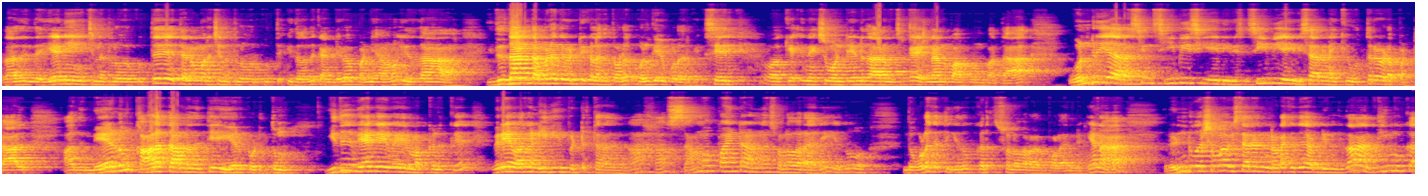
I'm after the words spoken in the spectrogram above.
அதாவது இந்த ஏனி சின்னத்தில் ஒரு குத்து தென்னமர சின்னத்தில் ஒரு குத்து. இதை வந்து கண்டிப்பாக பண்ணி ஆகணும். இதுதான் இதுதான் தமிழக வெற்றி கழகத்தோட கொள்கை போல இருக்கு. சரி ஓகே நெக்ஸ்ட் ஒன்றியன்னு ஆரம்பிச்சிருக்கா என்னன்னு பார்ப்போம்னு பார்த்தா ஒன்றிய அரசின் சிபிசிஐடி சிபிஐ விசாரணைக்கு உத்தரவிடப்பட்டால் அது மேலும் காலதாமதத்தை ஏற்படுத்தும். இது வேங்கை வயல் மக்களுக்கு விரைவாக நீதியை பெற்றுத்தராது ஆஹா செம பாயிண்டா அண்ணன் சொல்ல வராரு. ஏதோ இந்த உலகத்துக்கு ஏதோ கருத்து சொல்ல வராரு போல ஏன்னா ரெண்டு வருஷமா விசாரணை நடக்குது அப்படின்னு தான் திமுக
